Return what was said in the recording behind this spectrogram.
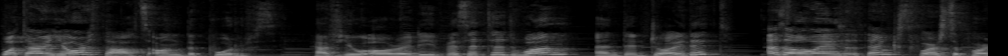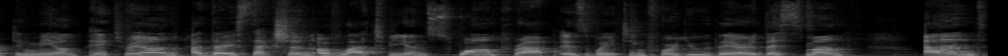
What are your thoughts on the purvs? Have you already visited one and enjoyed it? As always, thanks for supporting me on Patreon. A dissection of Latvian swamp rap is waiting for you there this month. And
